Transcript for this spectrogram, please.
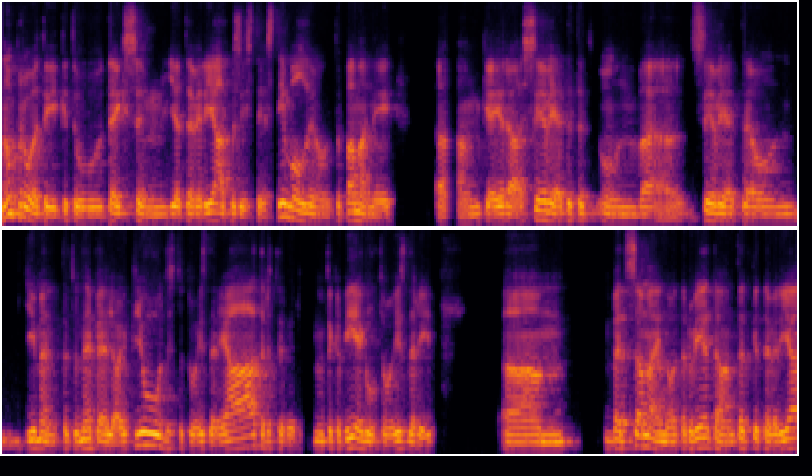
Nu, proti, ka tu, teiksim, ja tev ir jāatpazīst tie stimuli un tu pamanīji, um, ka ir uh, sieviete, tad, un, uh, sieviete un ģimene, tad tu nepieļauj kļūdas, tu to izdari ātri, tev ir nu, viegli to izdarīt. Um, Bet samainot ar vietām, tad, kad tev ir jā,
